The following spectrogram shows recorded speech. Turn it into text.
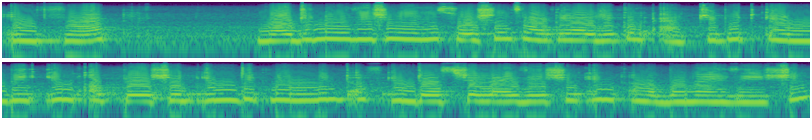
In fact, modernization as a social psychological attribute can be in operation independent of industrialization and urbanization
